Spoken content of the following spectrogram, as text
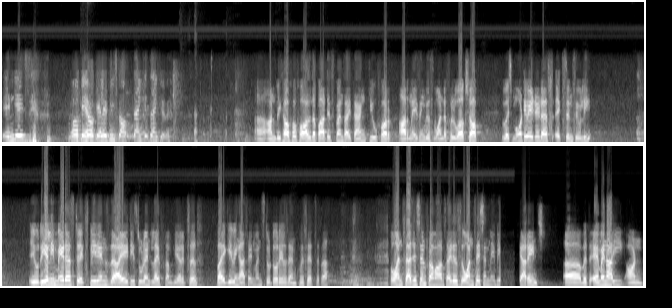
engaged. okay, okay, let me stop. Thank you, thank you. Uh, on behalf of all the participants, I thank you for organizing this wonderful workshop, which motivated us extensively. You really made us to experience the IIT student life from here itself by giving assignments, tutorials, and quiz, etc. one suggestion from our side is one session may be arranged uh, with MNRE on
